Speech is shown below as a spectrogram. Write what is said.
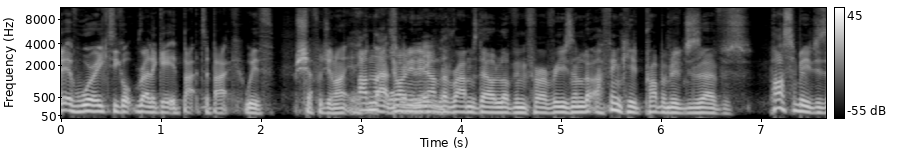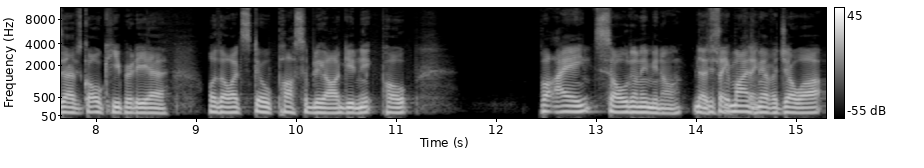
bit of worry because he got relegated back to back with Sheffield United. I'm not joining in on the Ramsdale loving for a reason. Look, I think he probably deserves, possibly deserves goalkeeper of the year. Although I'd still possibly argue Nick Pope. But I ain't sold on him. You know, No, it just same reminds thing. me of a Joe Hart.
